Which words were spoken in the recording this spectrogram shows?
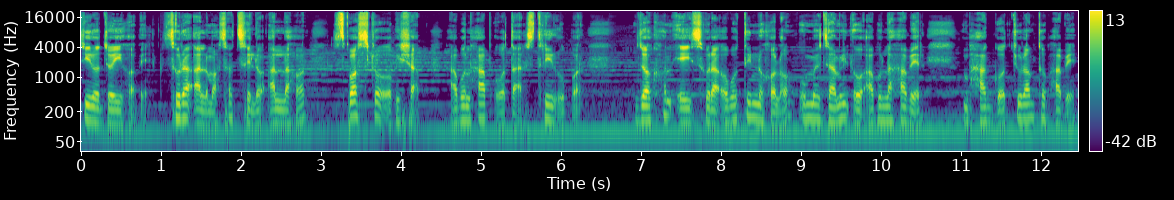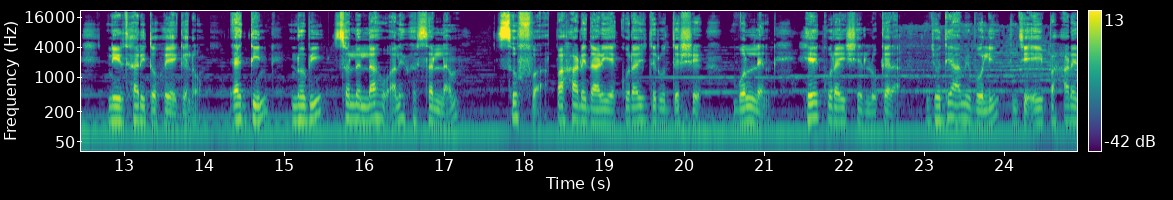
চিরজয়ী হবে। সুরা আল মাসাদ ছিল আল্লাহর স্পষ্ট অভিশাপ আবুল হাব ও তার স্ত্রীর উপর। যখন এই সুরা অবতীর্ণ হল, উম্মে জামিল ও আবুল আহাবের ভাগ্য চূড়ান্তভাবে নির্ধারিত হয়ে গেল। একদিন নবী সাল্লাহ আলহাসাল্লাম সুফা পাহাড়ে দাঁড়িয়ে কুরাইশদের উদ্দেশ্যে বললেন, হে কুরাইশের লোকেরা যদি আমি বলি যে এই পাহাড়ের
